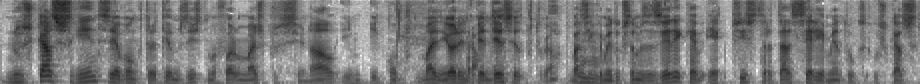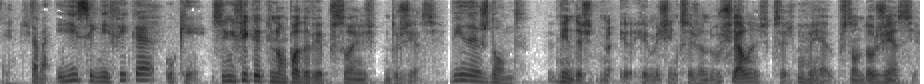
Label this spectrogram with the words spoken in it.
Nos casos seguintes, é bom que tratemos isto de uma forma mais profissional e, e com maior independência Pronto. de Portugal. Basicamente, uhum. o que estamos a dizer é que é, é preciso tratar seriamente os, os casos seguintes. Tá bem. E isso significa o quê? Significa que não pode haver pressões de urgência. Vindas de onde? Vindas, eu, eu imagino que sejam de Bruxelas, que sejam, uhum. a pressão da urgência.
